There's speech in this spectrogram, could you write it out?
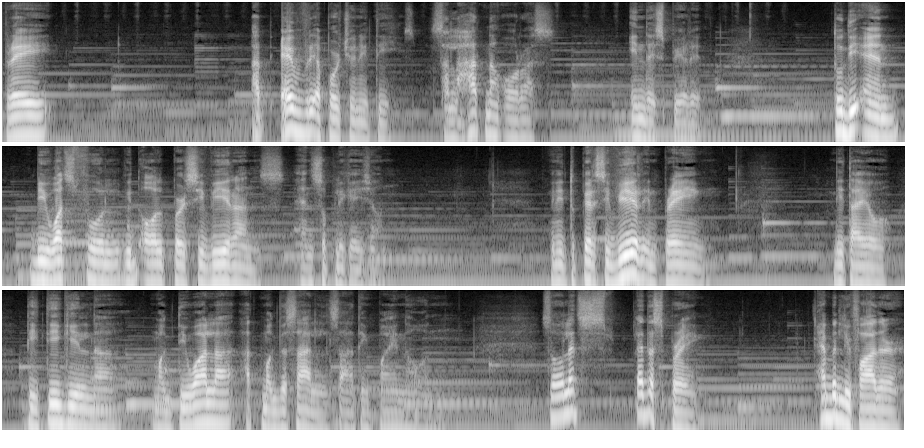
Pray at every opportunity, sa lahat ng oras, in the Spirit. To the end, be watchful with all perseverance and supplication. We need to persevere in praying. Hindi tayo titigil na magtiwala at magdasal sa ating Panginoon. So let's let us pray. Heavenly Father,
